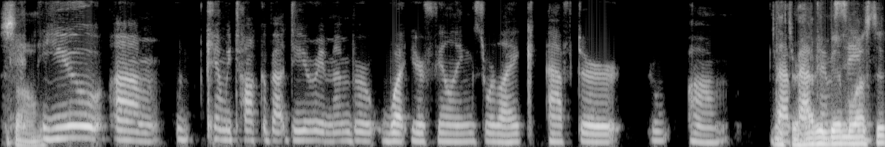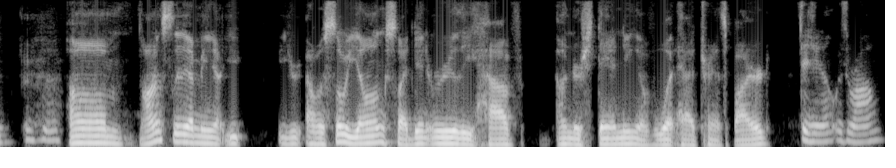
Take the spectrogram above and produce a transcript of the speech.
So You, um, can we talk about, do you remember what your feelings were like after, um, that after having been scene? molested, Mhm. um, honestly, I mean, you, you, I was so young, so I didn't really have understanding of what had transpired. Did you know it was wrong?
